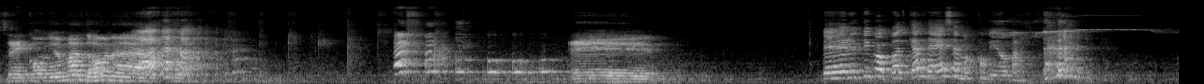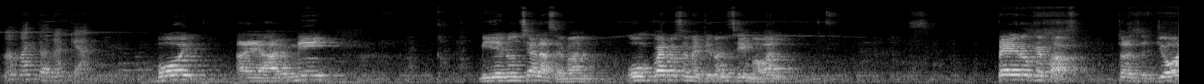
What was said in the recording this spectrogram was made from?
se comió McDonald's. eh, Desde el último podcast de ese hemos comido más. más McDonald's que antes. Voy a dejar mi, mi denuncia de la semana. Un perro se me tiró encima, ¿vale? Pero, ¿qué pasa? Entonces, yo...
